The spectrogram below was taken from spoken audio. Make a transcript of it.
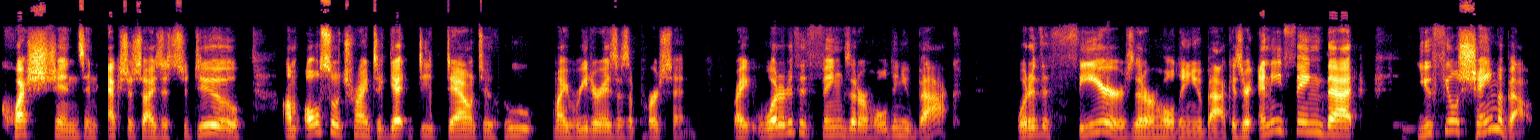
questions and exercises to do, I'm also trying to get deep down to who my reader is as a person, right? What are the things that are holding you back? What are the fears that are holding you back? Is there anything that you feel shame about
